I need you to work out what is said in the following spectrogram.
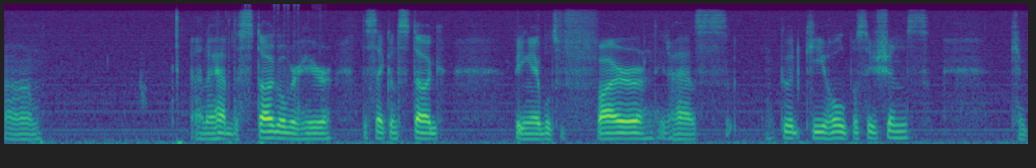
Um, and I have the Stug over here, the second Stug, being able to fire. It has good keyhole positions. Can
